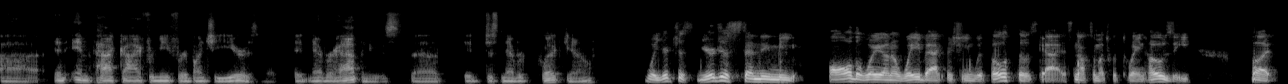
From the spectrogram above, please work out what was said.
uh, an impact guy for me for a bunch of years. It, it never happened. It was uh, it just never clicked, you know. Well, you're just you're just sending me all the way on a wayback machine with both those guys. Not so much with Dwayne Hosey, but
